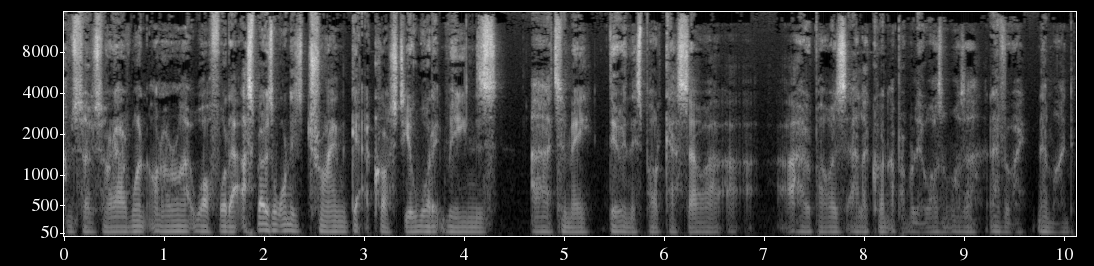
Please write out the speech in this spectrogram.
I'm so sorry I went on a right waffle there. I suppose I wanted to try and get across to you what it means uh, to me doing this podcast. So I, I, I, hope I was eloquent. I probably wasn't, was I? Anyway, never mind.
